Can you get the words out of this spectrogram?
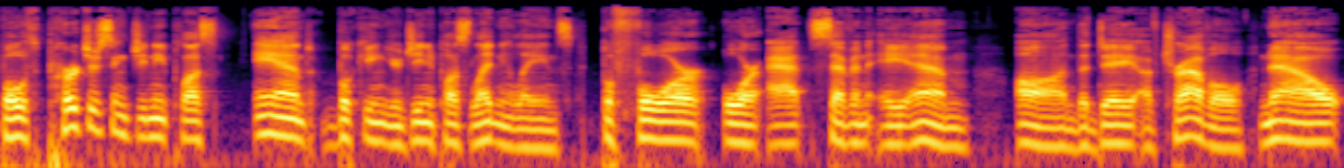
both purchasing Genie Plus and booking your Genie Plus Lightning lanes before or at 7 a.m. on the day of travel. Now,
